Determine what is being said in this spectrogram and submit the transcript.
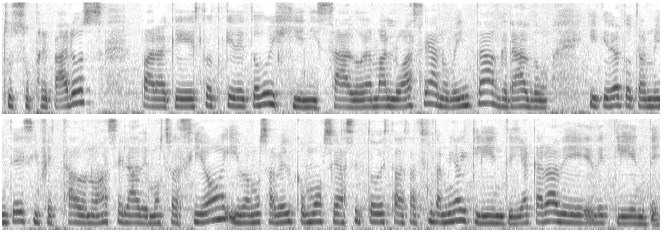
sus preparos para que esto quede todo higienizado. Además lo hace a 90 grados y queda totalmente desinfectado. Nos hace la demostración y vamos a ver cómo se hace toda esta adaptación también al cliente, ya cara de, cliente.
